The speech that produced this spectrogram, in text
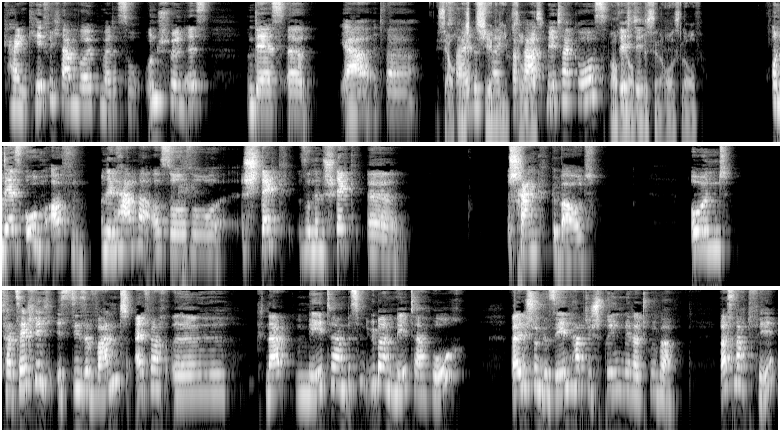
keinen Käfig haben wollten, weil das so unschön ist. Und der ist äh, ja etwa Ist ja auch zwei nicht bis drei tierlieb, sowas. Quadratmeter groß. Brauchen wir auch ein bisschen Auslauf. Und der ist oben offen. Und den haben wir aus so, so Steck, so einem Steck, äh, Schrank gebaut. Und tatsächlich ist diese Wand einfach äh, knapp einen Meter, ein bisschen über einen Meter hoch, weil ich schon gesehen habe, die springen mir da drüber. Was macht Fee?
